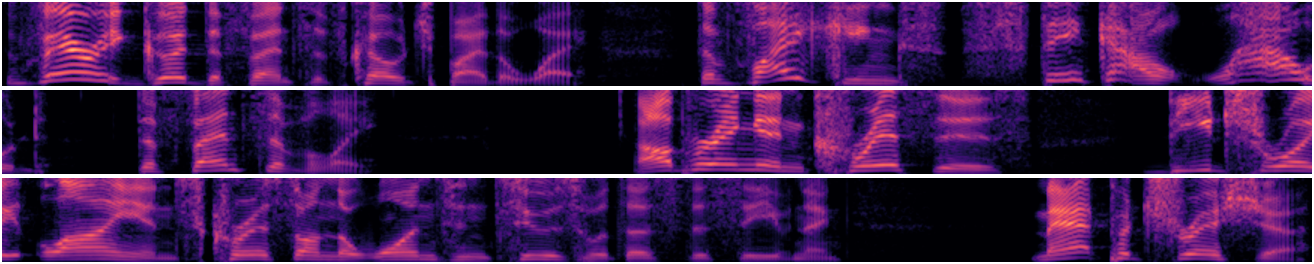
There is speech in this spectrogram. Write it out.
Very good defensive coach, by the way. The Vikings stink out loud defensively. I'll bring in Chris's Detroit Lions. Chris on the ones and twos with us this evening. Matt Patricia,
